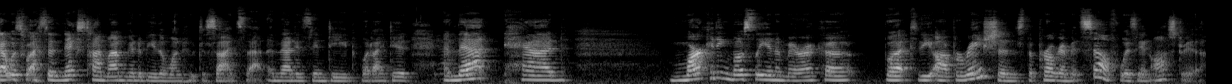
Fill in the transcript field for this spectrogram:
that was I said next time I'm going to be the one who decides that, and that is indeed what I did. And that had marketing mostly in America, but the operations, the program itself, was in Austria.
